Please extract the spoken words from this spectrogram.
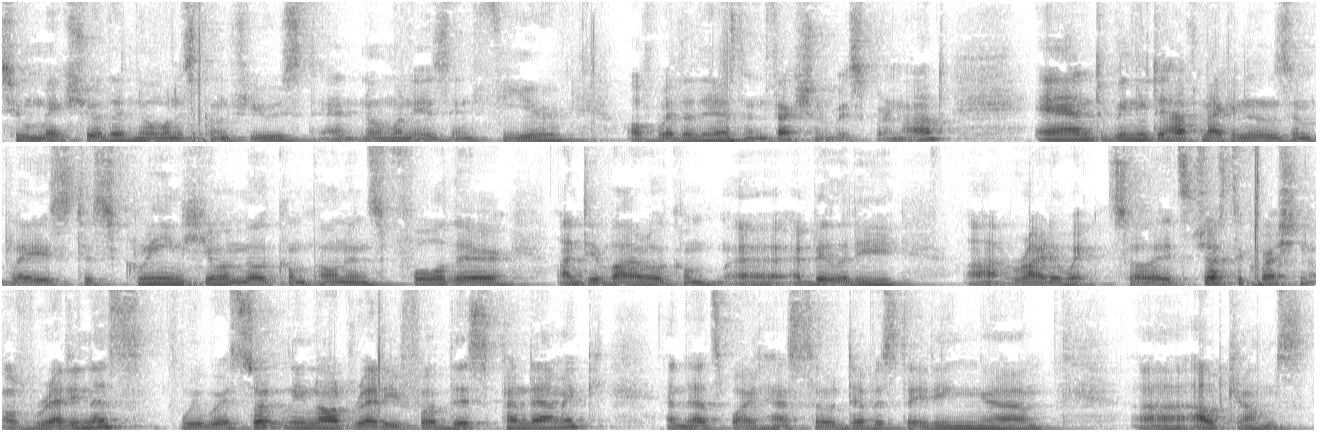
to make sure that no one is confused and no one is in fear of whether there's an infection risk or not. And we need to have mechanisms in place to screen human milk components for their antiviral com- uh, ability uh, right away. So it's just a question of readiness. We were certainly not ready for this pandemic, and that's why it has so devastating um, uh, outcomes.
